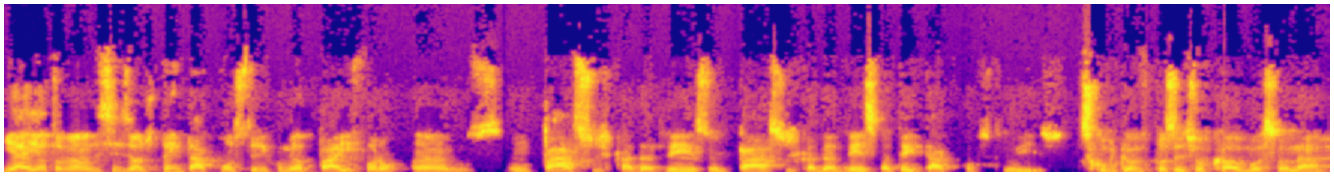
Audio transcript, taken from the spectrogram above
E aí eu tomei uma decisão de tentar construir com meu pai e foram anos, um passo de cada vez, um passo de cada vez para tentar construir isso. Desculpa que eu posso ficar emocionado.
